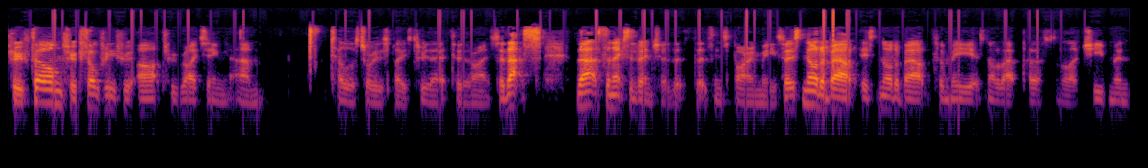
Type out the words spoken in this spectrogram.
through film, through photography, through art, through writing, um, tell the story of this place through their through their eyes. So that's that's the next adventure that, that's inspiring me. So it's not about it's not about for me. It's not about personal achievement.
